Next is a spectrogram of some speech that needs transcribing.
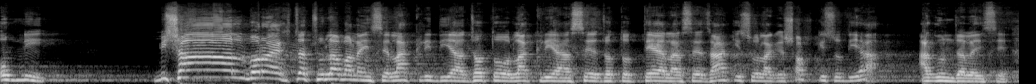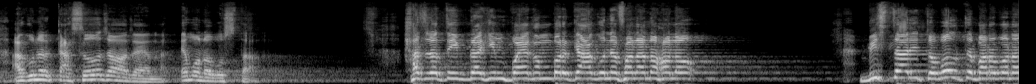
অগ্নি বিশাল বড় একটা চুলা বানাইছে, লাকড়ি দিয়া যত লাকড়ি আছে, যত তেল আছে, যা কিছু লাগে সব কিছু দিয়া আগুন জ্বালাইছে। আগুনের কাছেও যাওয়া যায় না, এমন অবস্থা। হাজরত ইব্রাহিম পয়গম্বরকে আগুনে ফেলানো হলো। বিস্তারিত বলতে পারব না,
